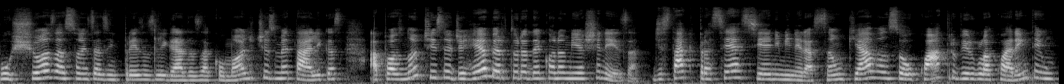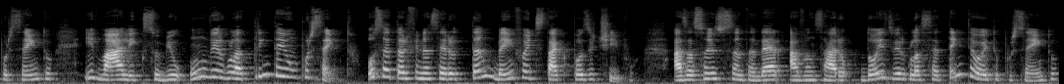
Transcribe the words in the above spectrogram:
puxou as ações das empresas ligadas a commodities metálicas após notícia de reabertura da economia chinesa. Destaque para CSN Mineração, que avançou 4,41%, e Vale, que subiu 1,31%. O setor financeiro também foi destaque positivo. As ações do Santander avançaram 2,78%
